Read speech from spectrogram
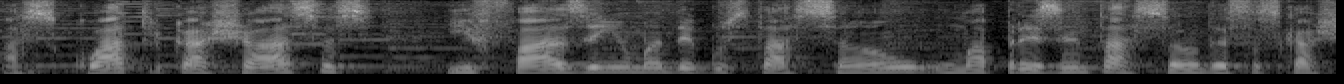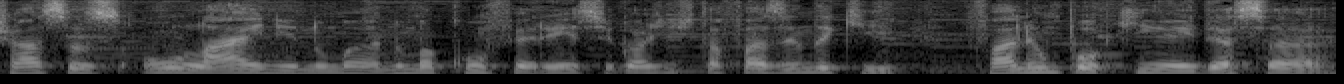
as quatro cachaças e fazem uma degustação, uma apresentação dessas cachaças online numa, numa conferência, igual a gente está fazendo aqui. Fale um pouquinho aí dessa,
